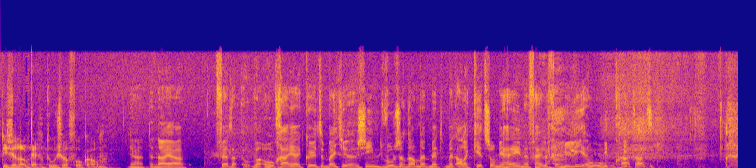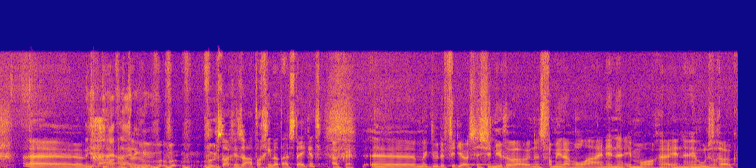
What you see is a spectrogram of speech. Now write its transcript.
die zullen ook tegen Tours wel voorkomen. Ja, nou ja, verder, hoe ga je, kun je het een beetje zien woensdag dan met, met, met alle kids om je heen, een hele familie? hoe, hoe gaat dat? Uh, ja, woensdag en zaterdag ging dat uitstekend. Oké. Okay. Uh, ik doe de videosessie nu gewoon. Dus vanmiddag online en in morgen en, en woensdag ook.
